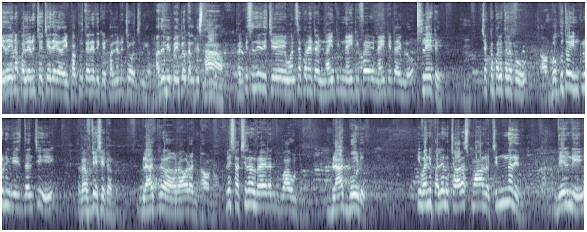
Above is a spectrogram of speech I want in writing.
ఏదైనా పల్లె నుంచి వచ్చేదే కదా ఈ ప్రకృతి అనేది ఇక్కడ పల్లె నుంచే వచ్చింది కదా. అదే మీ పెయింట్లో కనిపిస్తుంది ఆ, కనిపిస్తుంది ఇది వన్స్ అప్ అనే time nineteen ninety five ninety టైంలో స్లేట్ చెక్క పలకలకు. బొగ్గుతో ఇంక్లూడింగ్ చేసి దంచి రఫ్ చేసేటప్పుడు బ్లాక్ రావడానికి. అవును. ప్లస్ అక్షరాలు రాయడానికి బాగుంటుంది. బ్లాక్ బోర్డు ఇవన్నీ పల్లెలు చాలా స్మాల్ చిన్నది ఇది. దీనిని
